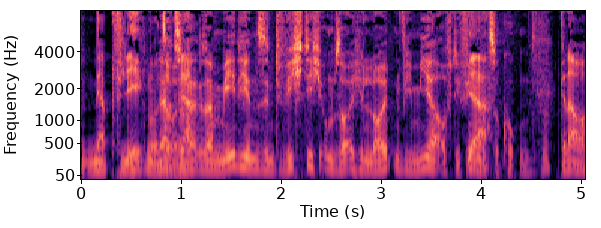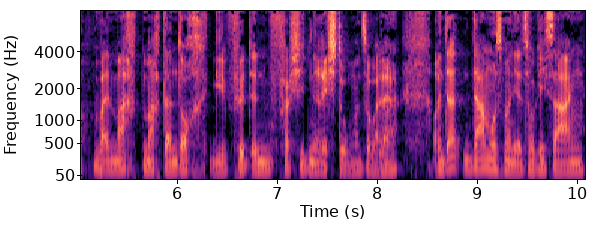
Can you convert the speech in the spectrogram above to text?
mehr pflegen und Er so. hat sogar Ja. gesagt, Medien sind wichtig, um solchen Leuten wie mir auf die Finger Ja. zu gucken. ne? Genau, weil Macht macht dann doch, führt in verschiedene Richtungen und so weiter. Und da, da muss man jetzt wirklich sagen,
